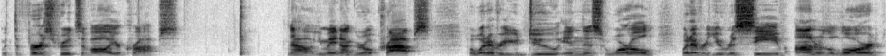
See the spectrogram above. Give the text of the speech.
with the first fruits of all your crops. Now, you may not grow crops, but whatever you do in this world, whatever you receive, honor the Lord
